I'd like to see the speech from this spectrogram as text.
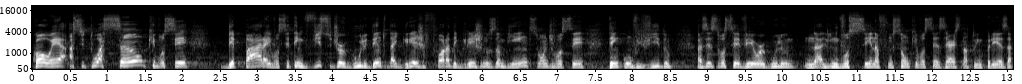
qual é a situação que você depara e você tem visto de orgulho dentro da igreja, fora da igreja, nos ambientes onde você tem convivido. Às vezes você vê orgulho ali em você, na função que você exerce na tua empresa,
